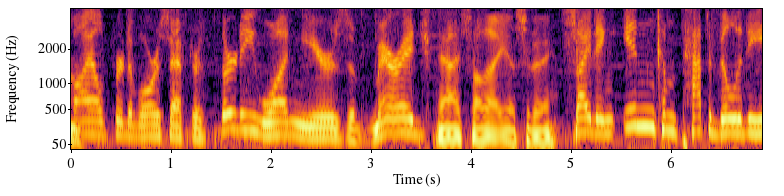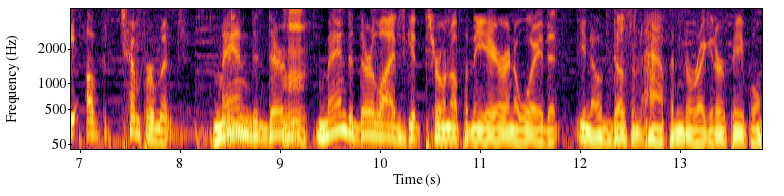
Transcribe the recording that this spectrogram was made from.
filed for divorce after 31 years of marriage, Yeah, I saw that yesterday. citing incompatibility of temperament. Man, did their man did their lives get thrown up in the air in a way that you know doesn't happen to regular people.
